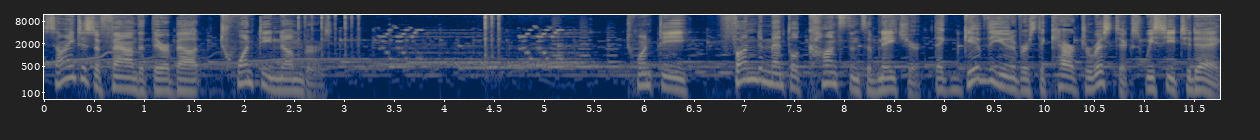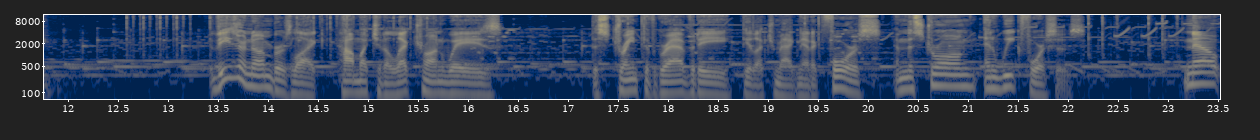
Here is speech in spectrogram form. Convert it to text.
Scientists have found that there are about 20 numbers, 20 fundamental constants of nature that give the universe the characteristics we see today. These are numbers like how much an electron weighs, the strength of gravity, the electromagnetic force, and the strong and weak forces. Now,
